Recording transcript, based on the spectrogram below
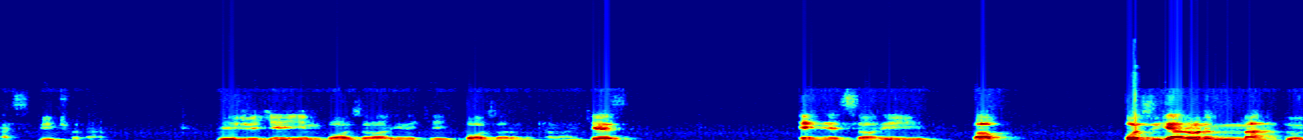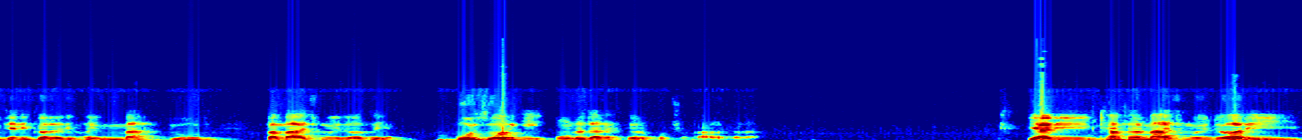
تصویر شدن. ویژگی این بازار اینه که یک بازار متمرکز انحصاری و بازیگران محدود یعنی گالری های محدود و مجموعه دارهای بزرگی اون رو در اختیار خودشون قرار دارن یعنی کمتر مجموعه داری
